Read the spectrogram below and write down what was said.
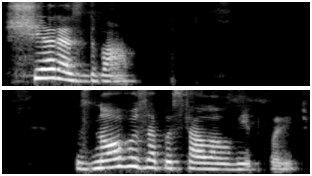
Ще раз два. Знову записала у відповідь.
